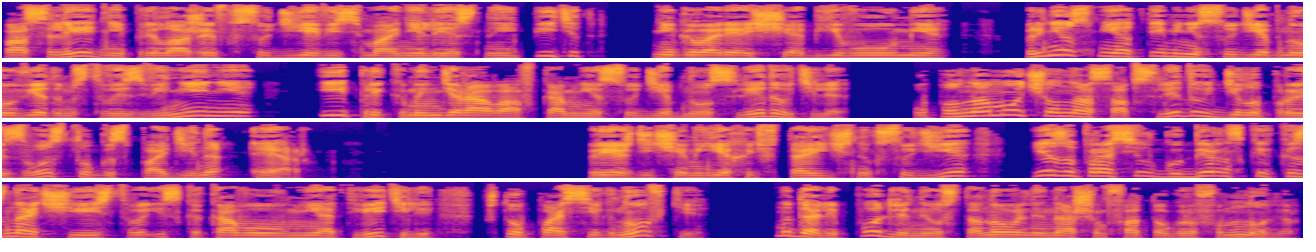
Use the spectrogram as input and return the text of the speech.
Последний, приложив к судье весьма нелестный эпитет, не говорящий об его уме, принес мне от имени судебного ведомства извинения и, прикомандировав ко мне судебного следователя, уполномочил нас обследовать делопроизводство господина Р. Прежде чем ехать вторично к судье, я запросил губернское казначейство, из какового мне ответили, что по ассигновке мы дали подлинный установленный нашим фотографом номер.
